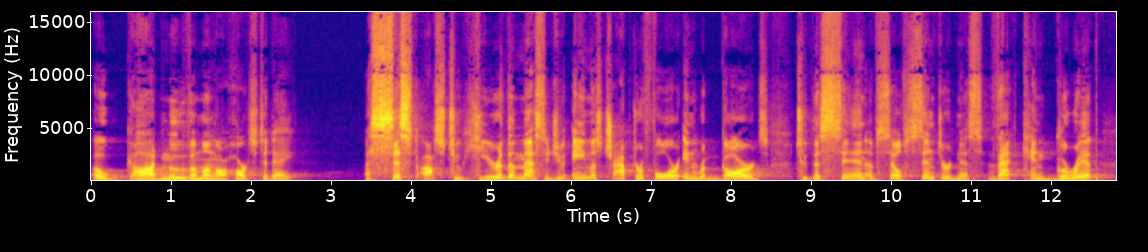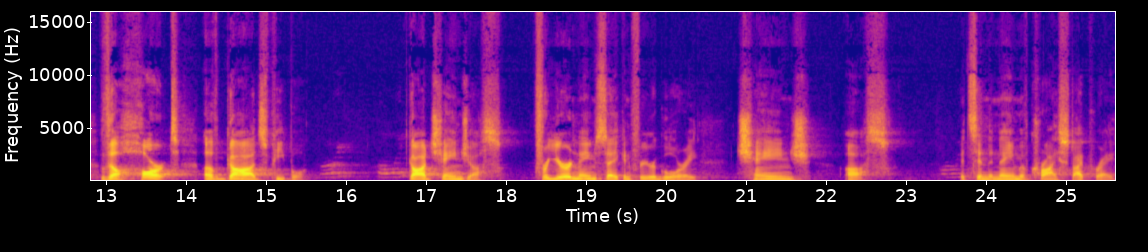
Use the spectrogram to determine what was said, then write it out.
Oh God, move among our hearts today. Assist us to hear the message of Amos chapter 4 in regards to the sin of self centeredness that can grip the heart of God's people. God, change us. For your name's sake and for your glory, change us. It's in the name of Christ I pray.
